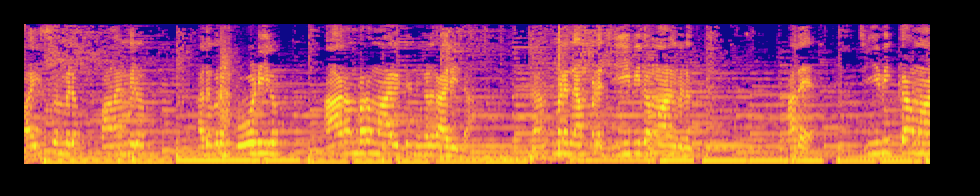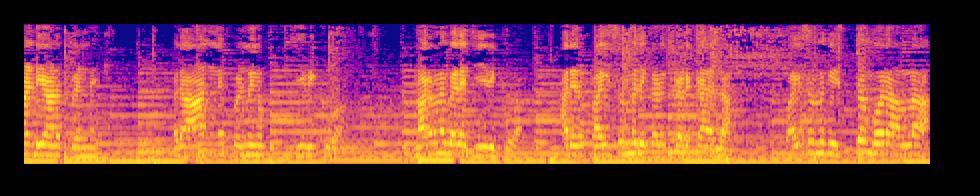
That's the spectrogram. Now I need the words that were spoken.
പൈസമ്മിലും പണമിലും അതുപോലെ കോടിയിലും ആഡംബരമായിട്ട് നിങ്ങൾ കാര്യമില്ല. നമ്മുടെ നമ്മുടെ ജീവിതമാണ് വലുത് അതെ ജീവിക്കാൻ വേണ്ടിയാണ് പെണ്ണ്. ഒരാണിന് പെണ്ണിനും ജീവിക്കുക. മരണം വരെ ജീവിക്കുക. അതെ പൈസമ്മൽ കിടക്കാനല്ല. പൈസമ്മക്ക് ഇഷ്ടം പോലെ അല്ല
